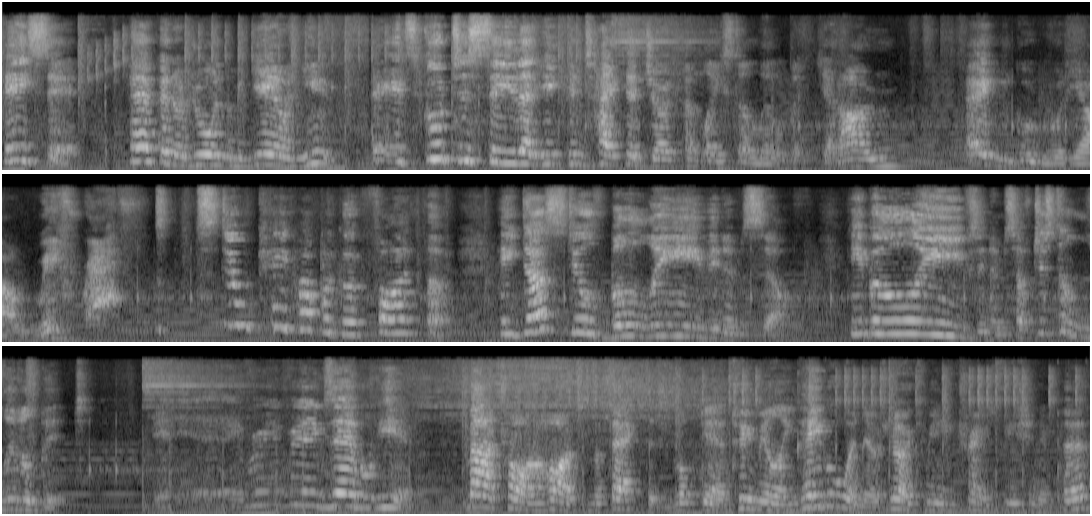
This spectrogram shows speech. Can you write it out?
he said, how can I join the McGowan U? It's good to see that he can take a joke at least a little bit, you know? Ain't good with old riff-raff. Still keep up a good fight though. He does still believe in himself. He believes in himself just a little bit. For example here, Mark trying to hide from the fact that he locked down 2 million people when there was no community transmission in Perth.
